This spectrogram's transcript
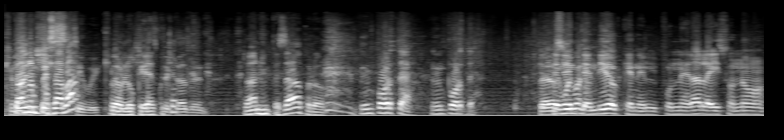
Qué Todavía no empezaba, qué pero lo quería escuchar. Todavía no empezaba, pero. No importa, no importa. Pero Tengo sí, bueno, entendido que en el funeral ahí sonó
